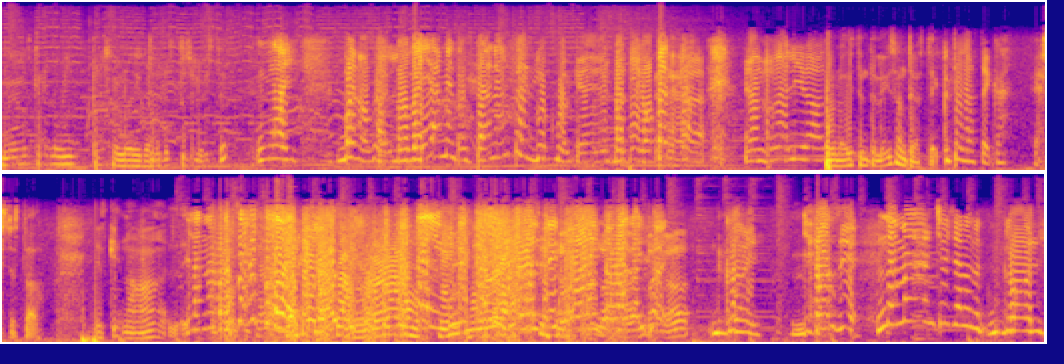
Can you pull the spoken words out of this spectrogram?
No, es que no lo vi, por eso no digo. ¿Tú, tú sí lo viste? Ay, bueno, o sea, lo veía mientras estaba en el Facebook porque el partido pesa. En realidad, ¿Pero lo viste en Televisa o en Azteca? en Azteca. Esto es todo. Es que no. La narración estuvo de no, Gol. Y todos así, no manches, ya no Gol.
